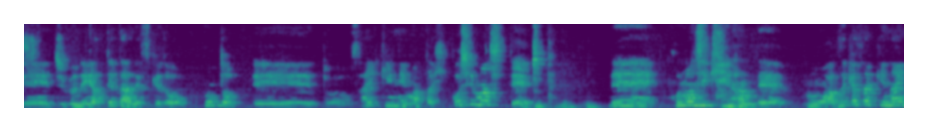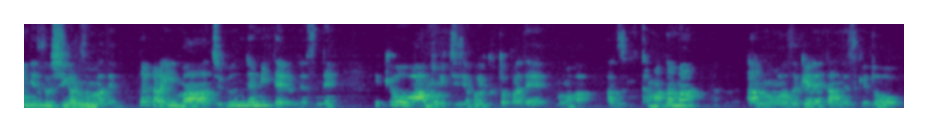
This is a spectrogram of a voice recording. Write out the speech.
えー自分でやってたんですけど、本当えっ、と、最近ね、また引っ越しまして、で、この時期なんで、もう預け先ないんですよ、4月まで。だから今、自分で見てるんですね。で今日はもう一時保育とかで、もうああずたまたまあの預けれたんですけど、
